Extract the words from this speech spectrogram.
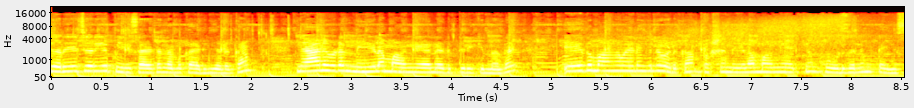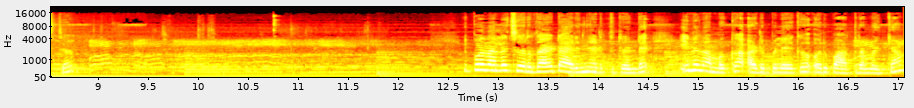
ചെറിയ ചെറിയ പീസായിട്ട് നമുക്ക് അരിഞ്ഞെടുക്കാം. ഞാനിവിടെ നീളം മാങ്ങയാണ് എടുത്തിരിക്കുന്നത്. ഏത് മാങ്ങ വേണമെങ്കിലും എടുക്കാം. പക്ഷെ നീളം മാങ്ങയായിരിക്കും കൂടുതലും ടേസ്റ്റ് ഇപ്പോൾ നല്ല ചെറുതായിട്ട് അരിഞ്ഞെടുത്തിട്ടുണ്ട്. ഇനി നമുക്ക് അടുപ്പിലേക്ക് ഒരു പാത്രം വയ്ക്കാം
